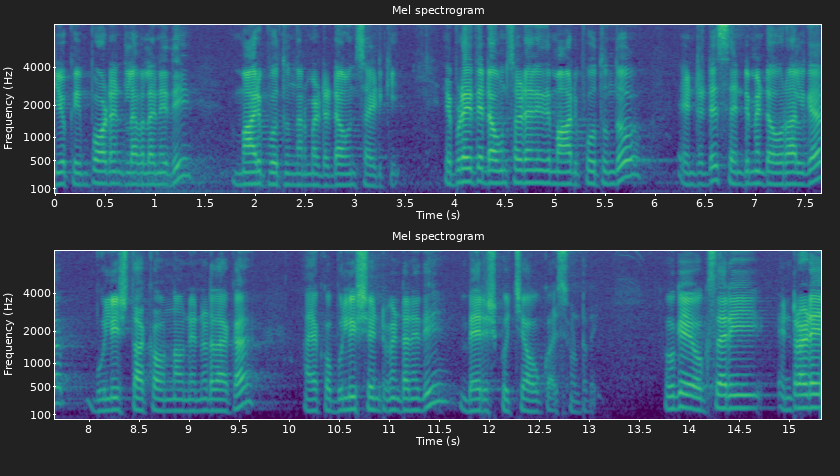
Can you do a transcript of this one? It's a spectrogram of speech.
ఈ యొక్క ఇంపార్టెంట్ లెవెల్ అనేది మారిపోతుంది అనమాట డౌన్ సైడ్కి ఎప్పుడైతే డౌన్ సైడ్ అనేది మారిపోతుందో ఏంటంటే సెంటిమెంట్ ఓవరాల్గా బులిష్ దాకా ఉన్నాం నిన్నటిదాకా. ఆ యొక్క బులిష్ సెంటిమెంట్ అనేది బేరిష్కి వచ్చే అవకాశం ఉంటుంది. ఓకే ఒకసారి ఇంట్రాడే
